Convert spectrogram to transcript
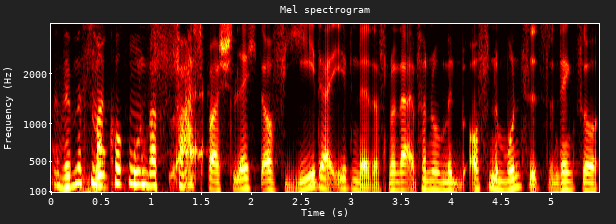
wir müssen so mal gucken, was. unfassbar schlecht auf jeder Ebene, dass man da einfach nur mit offenem Mund sitzt und denkt so,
